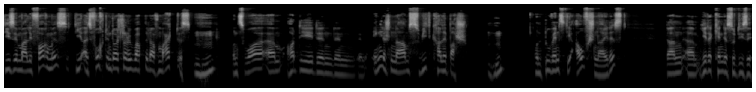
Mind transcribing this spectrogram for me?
diese Maliformis, die als Frucht in Deutschland überhaupt nicht auf dem Markt ist. Mhm. Und zwar ähm, hat die den, den, den englischen Namen Sweet Calabash. Mhm. Und du, wenn es die aufschneidest, dann, ähm, jeder kennt ja so diese,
